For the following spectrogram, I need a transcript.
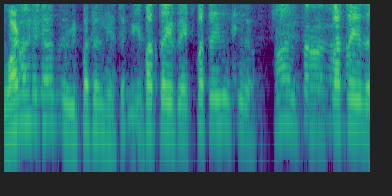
ward number? ಇಪ್ಪತ್ತೈದು इपತ್ತೈದು ಇಪ್ಪತ್ತೈದು. ಇಪ್ಪತ್ತೈದು.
